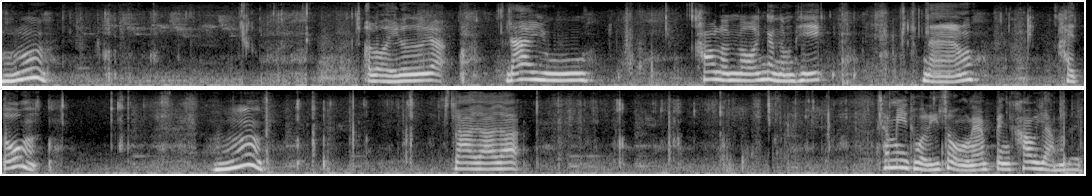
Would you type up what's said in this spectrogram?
อืมอร่อยเลยอะ่ะ ได้อยู่ ข้าวร้อนๆกับน้ำพริก น้ำ ไข่ต้ม อืมได้ได้ได้ ถ้ามีถั่วลิสงนะ เป็นข้าวยำเลย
